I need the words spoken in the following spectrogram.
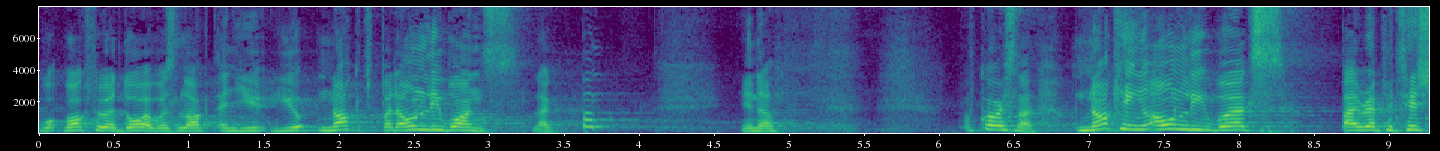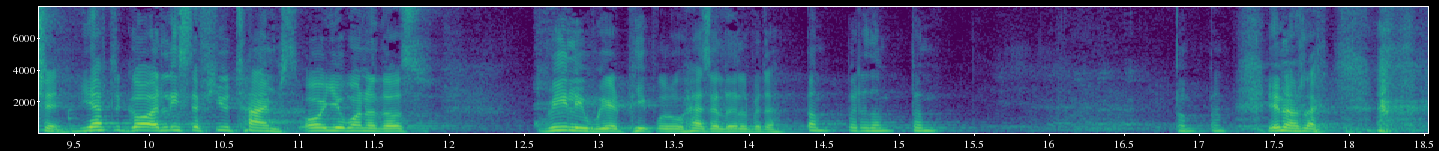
walk through a door, was locked, and you, you knocked, but only once, like, boom, you know? Of course not. Knocking only works by repetition. You have to go at least a few times, or you're one of those really weird people who has a little bit of bum, bum, bum, bum. You know, like,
